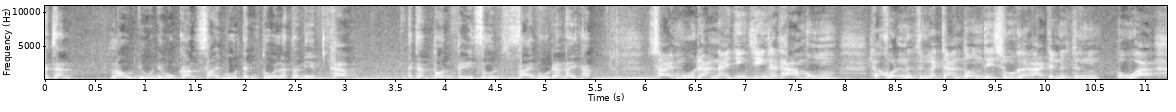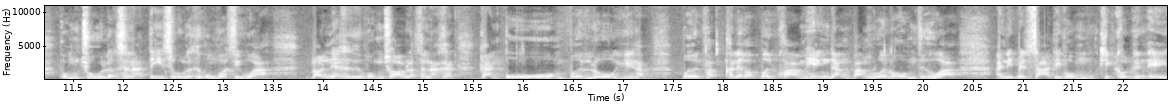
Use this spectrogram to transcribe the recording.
อาจารย์เราอยู่ในวงการสายมูเต็มตัวแล้วตอนนี้ครับ อาจารย์ต้นตรีศูนย์สายมูด้านไหนครับ สายมูด้านไหนจริง ๆ ถ้าถามผม ถ้าคนนึกถึงอาจารย์ต้นตีศูนย์ก็อาจจะนึกถึง เพราะว่าผมชูลักษณะตีศูนย์ก็คือองค์พ่อศิวะตอนนี้ก็คือผมชอบลักษณะการโอมเปิดโลกอย่างนี้ครับเปิดเขาเรียกว่าเปิดความเฮงดังปังรวยเพราะผมถือว่า อันนี้เป็นศาสตร์ที่ผมคิดค้นขึ้นเอง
